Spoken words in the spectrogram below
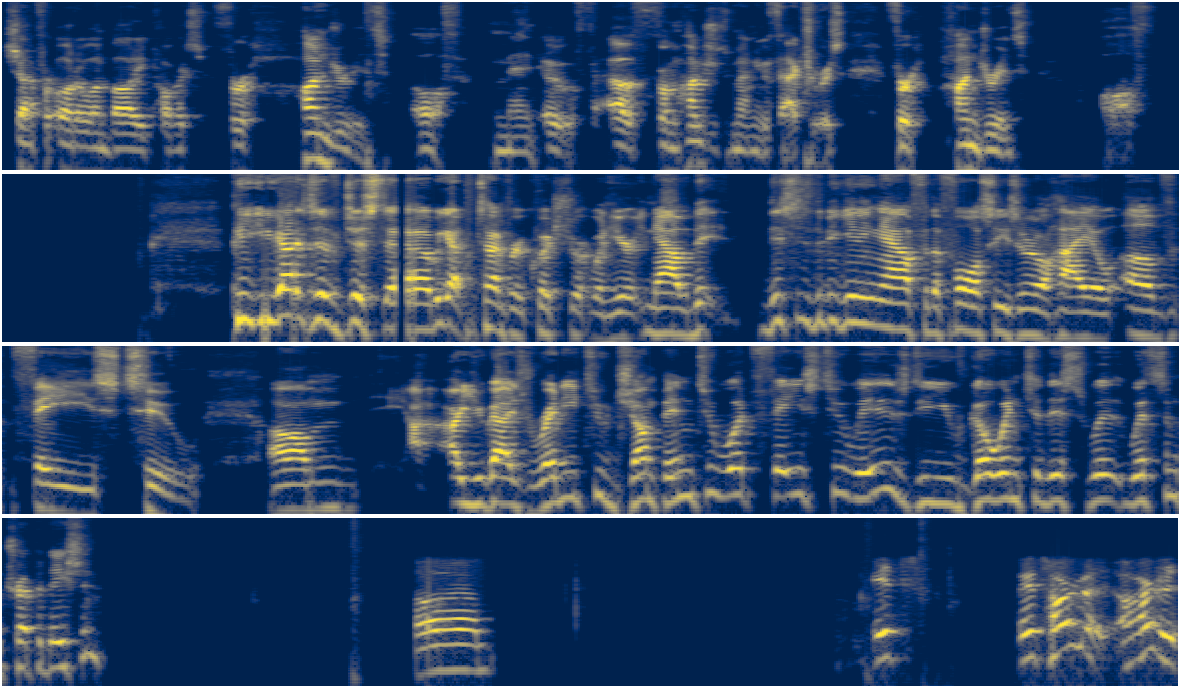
shop for auto and body parts for hundreds of man, uh, from hundreds of manufacturers for hundreds off. Pete, you guys have just uh, we got time for a quick short one here. Now, this is the beginning now for the fall season in Ohio of Phase Two. Um, are you guys ready to jump into what Phase Two is? Do you go into this with with some trepidation? Um, it's it's hard to hard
